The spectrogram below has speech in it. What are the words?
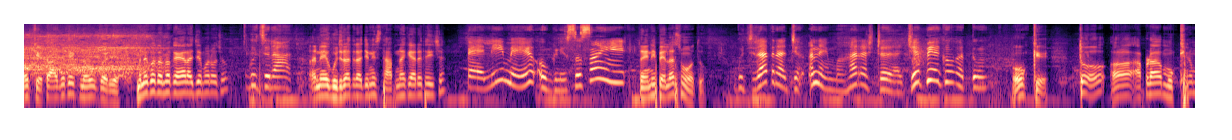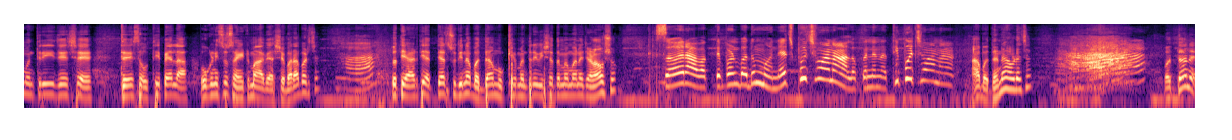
ઓકે તો આજે કંઈક નવું કરીએ. મને કહો તમે કયા રાજ્યમાં રહો છો? ગુજરાત. અને ગુજરાત રાજ્યની સ્થાપના ક્યારે થઈ છે? પહેલી મે ઓગણીસો સાહીઠ. તો એની પહેલાં શું હતું? ગુજરાત રાજ્ય અને મહારાષ્ટ્ર રાજ્ય ભેગું હતું. ઓકે તો આપણા મુખ્યમંત્રી જે છે તે સૌથી પહેલાં ઓગણીસો સાહીઠમાં આવ્યા છે બરાબર છે? હા. તો ત્યારથી અત્યાર સુધીના બધા મુખ્યમંત્રી વિશે તમે મને જણાવશો? સર આ વખતે પણ બધું મને જ પૂછવાના આ લોકોને નથી પૂછવાના. આ બધાને આવડે છે? બધાને?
